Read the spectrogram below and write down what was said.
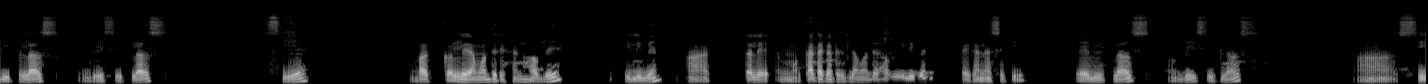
B plus BC plus C A ভাগ করলে আমাদের এখানে হবে ইলেভেন আর তাহলে কাটাকাটি দিলে আমাদের হবে ইলেভেন এখানে আছে কি? A B plus BC plus C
